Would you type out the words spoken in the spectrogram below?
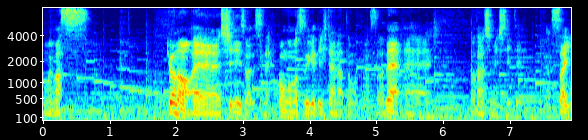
思います。今日の、えー、シリーズはですね今後も続けていきたいなと思ってますので、えー、お楽しみにしていてください。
